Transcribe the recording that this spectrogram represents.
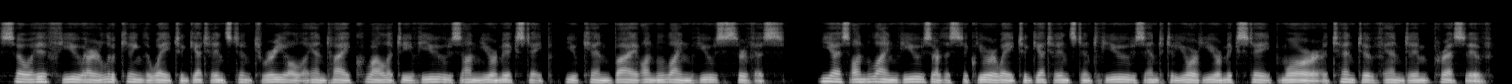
So if you are looking the way to get instant real and high quality views on your mixtape, you can buy online views service. Yes, online views are the secure way to get instant views and to your your mixtape more attentive and impressive.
